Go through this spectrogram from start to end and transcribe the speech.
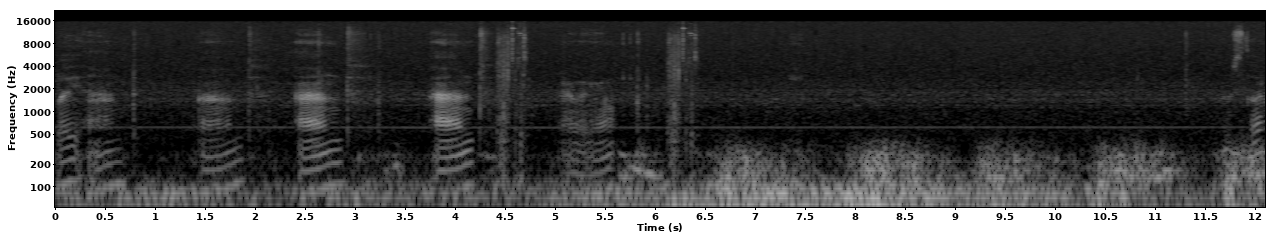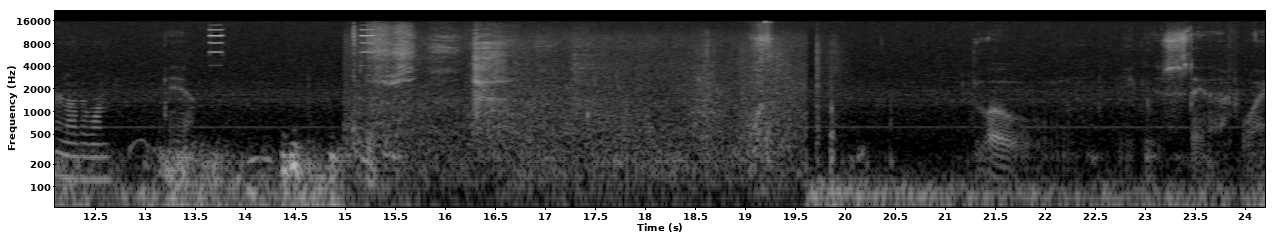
Clay and, and, and, and, there we go. Is that another one? Yeah. Whoa. You can just stay that way.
